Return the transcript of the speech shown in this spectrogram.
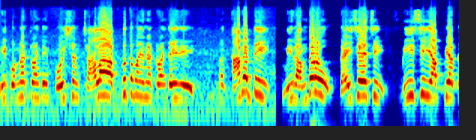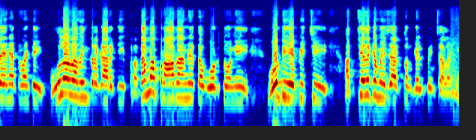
మీకున్నటువంటి పొజిషన్ చాలా అద్భుతమైనటువంటిది. కాబట్టి మీరందరూ దయచేసి బీసీ అభ్యర్థి అయినటువంటి పూల రవీంద్ర గారికి ప్రథమ ప్రాధాన్యత ఓటుతోని ఓటు వేపించి అత్యధిక మెజార్టీతో గెలిపించాలని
